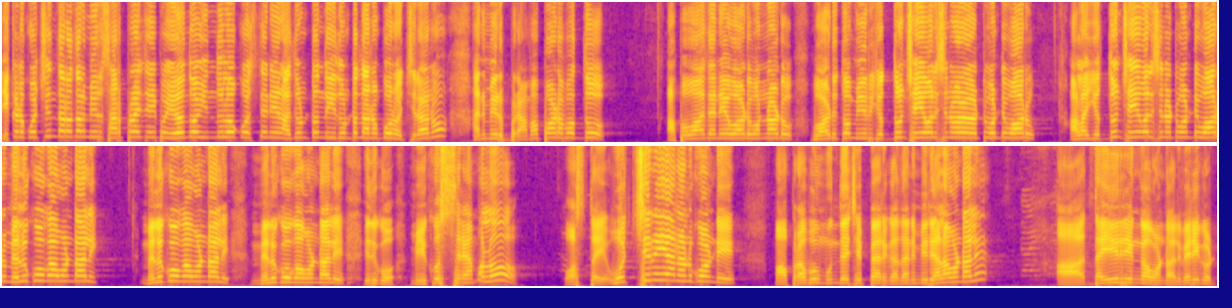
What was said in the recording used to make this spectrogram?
ఇక్కడికి వచ్చిన తర్వాత మీరు సర్ప్రైజ్ అయిపోయి ఏందో ఇందులోకి వస్తే నేను అది ఉంటుంది ఇది ఉంటుంది అనుకొని వచ్చినాను అని మీరు భ్రమపడవద్దు. అపవాది అనేవాడు ఉన్నాడు. వాడితో మీరు యుద్ధం చేయవలసినటువంటి వారు. అలా యుద్ధం చేయవలసినటువంటి వారు మెలకుగా ఉండాలి. మెలకుగా ఉండాలి. మెలకుగా ఉండాలి. ఇదిగో మీకు శ్రమలో వస్తాయి. వచ్చినాయి అని అనుకోండి మా ప్రభు ముందే చెప్పారు కదా అని మీరు ఎలా ఉండాలి? ధైర్యంగా ఉండాలి. వెరీ గుడ్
